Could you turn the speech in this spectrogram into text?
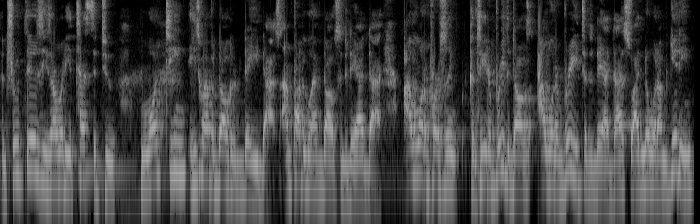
The truth is, he's already attested to wanting. He's gonna have a dog the day he dies. I'm probably gonna have dogs to the day I die. I want to personally continue to breed the dogs. I want to breed to the day I die, so I know what I'm getting.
